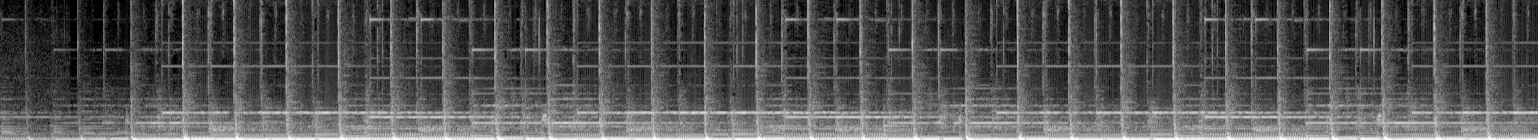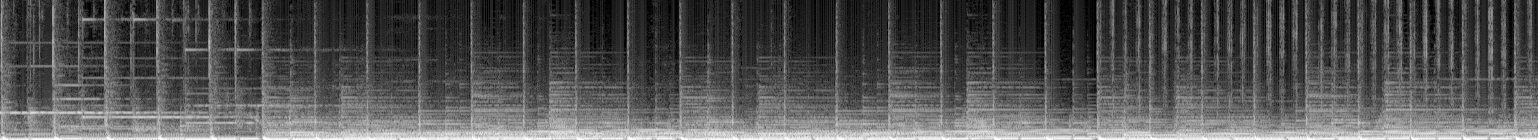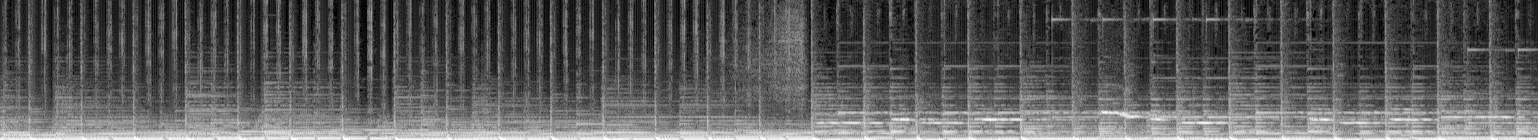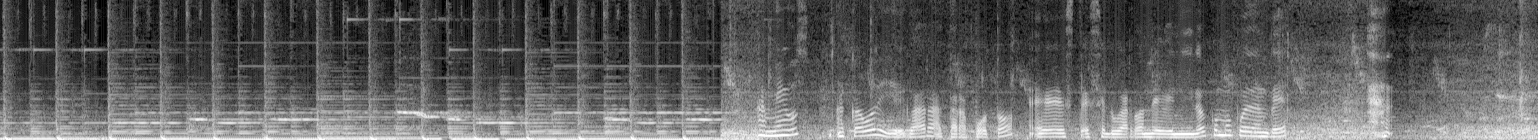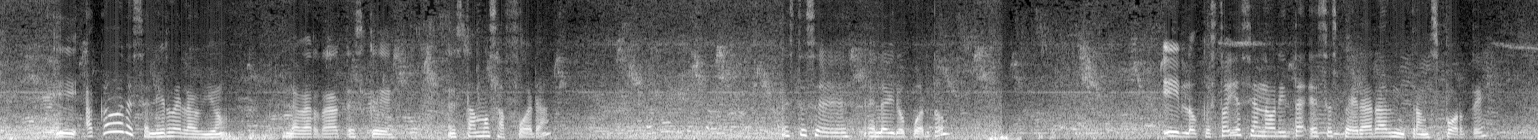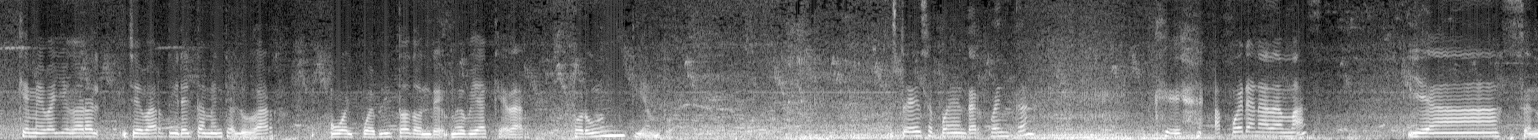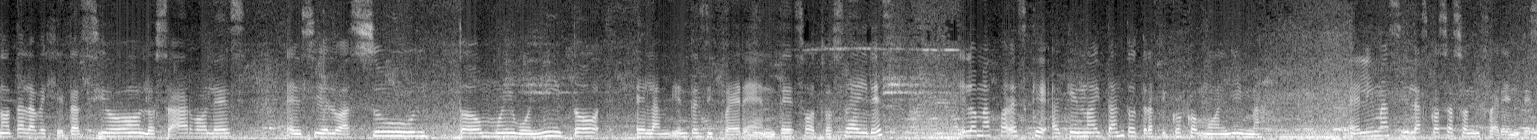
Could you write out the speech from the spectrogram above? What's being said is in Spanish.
Acabo de llegar a Tarapoto, este es el lugar donde he venido, como pueden ver. y acabo de salir del avión, la verdad es que estamos afuera. Este es el, aeropuerto. Y lo que estoy haciendo ahorita es esperar a mi transporte que me va a llegar a llevar directamente al lugar o el pueblito donde me voy a quedar por un tiempo ustedes se pueden dar cuenta que afuera nada más ya se nota la vegetación, los árboles, el cielo azul, todo muy bonito, el ambiente es diferente, es otros aires y lo mejor es que aquí no hay tanto tráfico como en Lima. En Lima sí las cosas son diferentes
